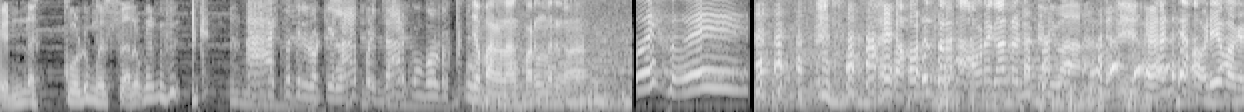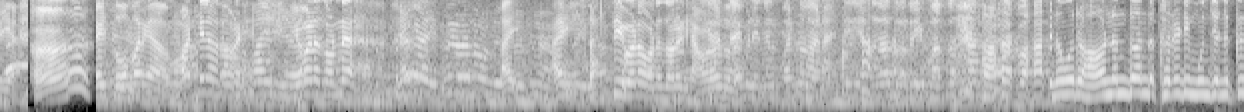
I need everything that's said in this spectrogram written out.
என்ன கொடுமை சரவணனது இங்கே பாருங்க நான் குரங்கு மாதிரி இருக்கான் அவனை சொல்ல அவனை காட்டுறேன்டா தெளிவா. அவனையே பாக்குறீங்க? பாருங்க மண்டையில வந்து இவனை ஐ ஐ சத்தியமான உன்னை சொல்லடி அவனை சொல்ல. ஒரு ஆனந்தம் அந்த கரடி முஞ்சனுக்கு?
